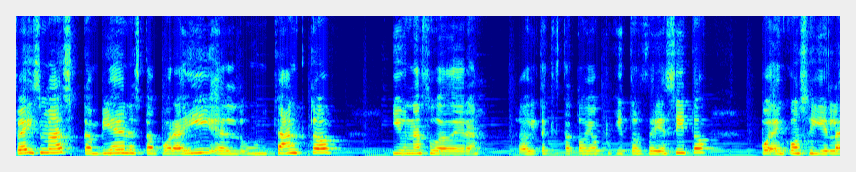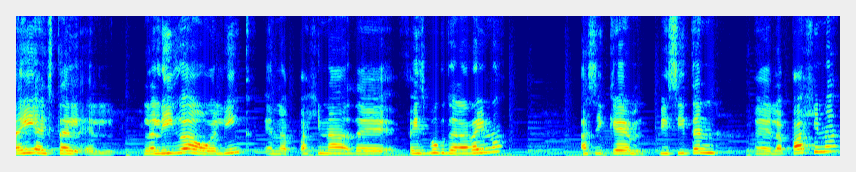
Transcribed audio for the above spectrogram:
face mask también está por ahí. El, un tank top y una sudadera. Ahorita que está todavía un poquito friecito, pueden conseguirla ahí. Ahí está la liga o el link en la página de Facebook de la reina. Así que visiten eh, la página,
